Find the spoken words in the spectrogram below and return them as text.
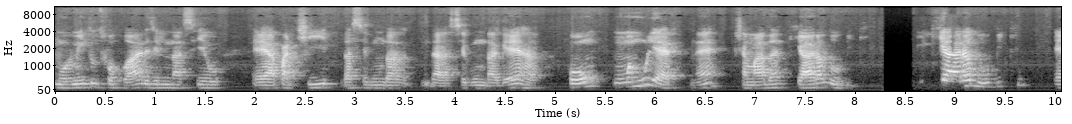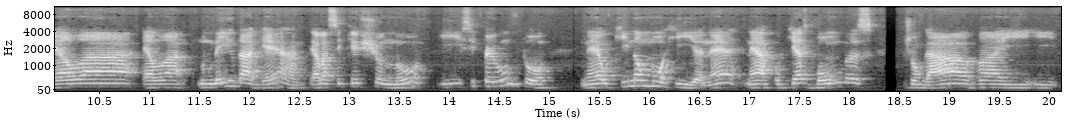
O movimento dos focolares ele nasceu é, a partir da segunda da segunda guerra com uma mulher, né, chamada Chiara Lubick. E Chiara Lubick, ela, ela, no meio da guerra, ela se questionou e se perguntou, né, o que não morria, né, né o que as bombas jogava e, e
